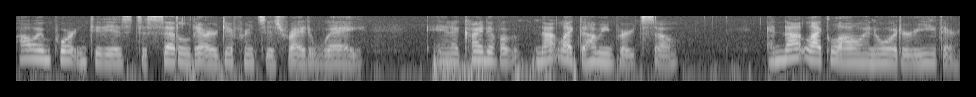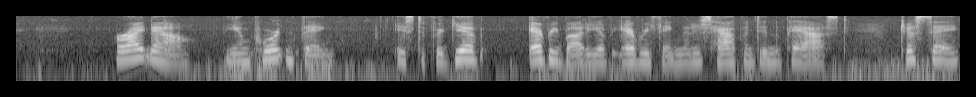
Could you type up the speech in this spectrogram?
how important it is to settle our differences right away in a kind of a, not like the hummingbirds so, and not like law and order either. Right now, the important thing is to forgive everybody of everything that has happened in the past. Just say,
